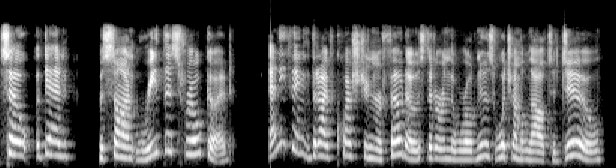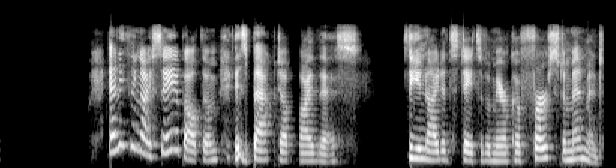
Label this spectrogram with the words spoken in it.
so again misan read this real good anything that I've questioned your photos that are in the world news, which I'm allowed to do, anything I say about them is backed up by this the United States of America First Amendment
